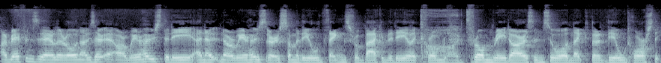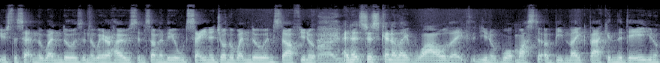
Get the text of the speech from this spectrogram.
I referenced it earlier on. I was out at our warehouse today, and out in our warehouse there are some of the old things from back in the day, like from God. from radars and so on, like the the old horse that used to sit in the windows in the warehouse, and some of the old signage on the window and stuff, you know. Right. And it's just kind of like wow, like you know what must it have been like back in the day, you know,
